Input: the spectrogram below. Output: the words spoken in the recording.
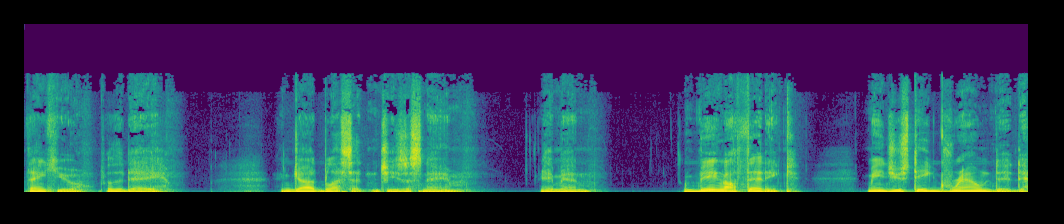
Thank you for the day. And God bless it in Jesus' name. Amen. Being authentic means you stay grounded.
